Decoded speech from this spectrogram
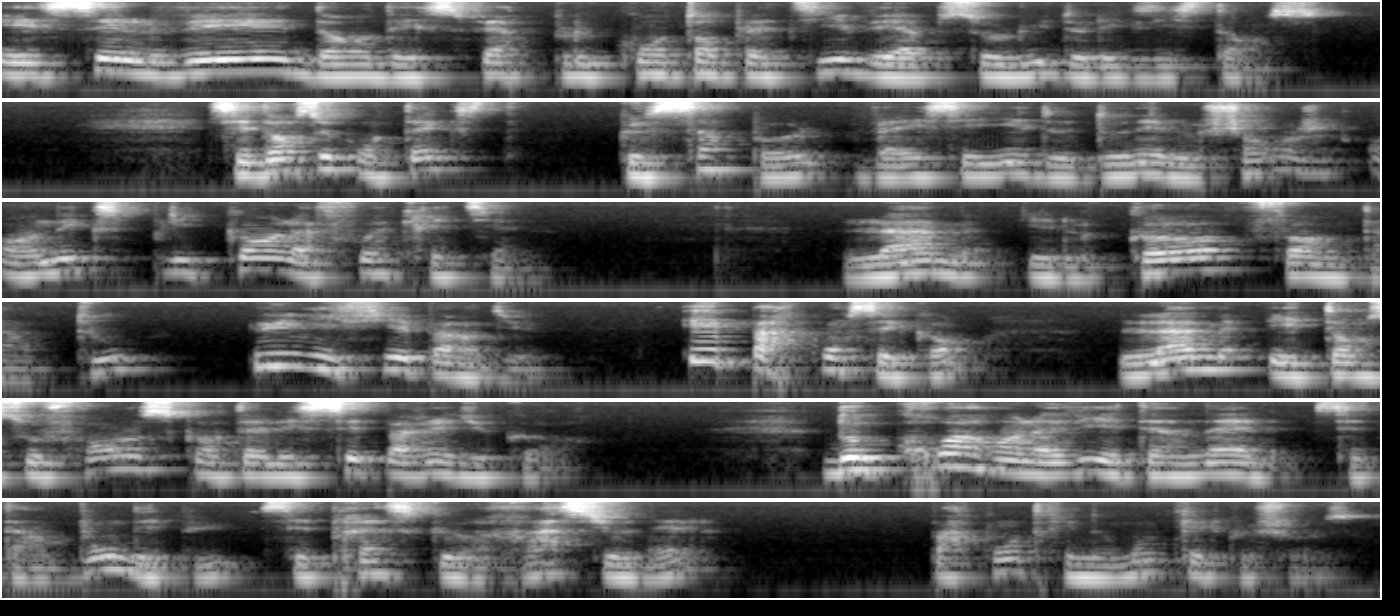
et s'élever dans des sphères plus contemplatives et absolues de l'existence. C'est dans ce contexte que Saint Paul va essayer de donner le change en expliquant la foi chrétienne. L'âme et le corps forment un tout unifié par Dieu, et par conséquent, l'âme est en souffrance quand elle est séparée du corps. Donc croire en la vie éternelle, c'est un bon début, c'est presque rationnel. Par contre, il nous manque quelque chose.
